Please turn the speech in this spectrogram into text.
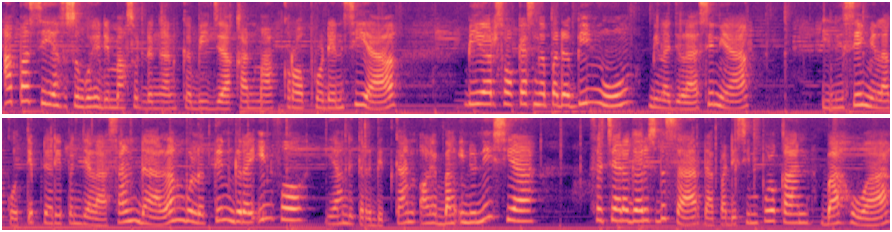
Apa sih yang sesungguhnya dimaksud dengan kebijakan makroprudensial? Biar sokes nggak pada bingung, Mila jelasin ya. Ini sih Mila kutip dari penjelasan dalam Buletin Gerai Info yang diterbitkan oleh Bank Indonesia. Secara garis besar dapat disimpulkan bahwa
